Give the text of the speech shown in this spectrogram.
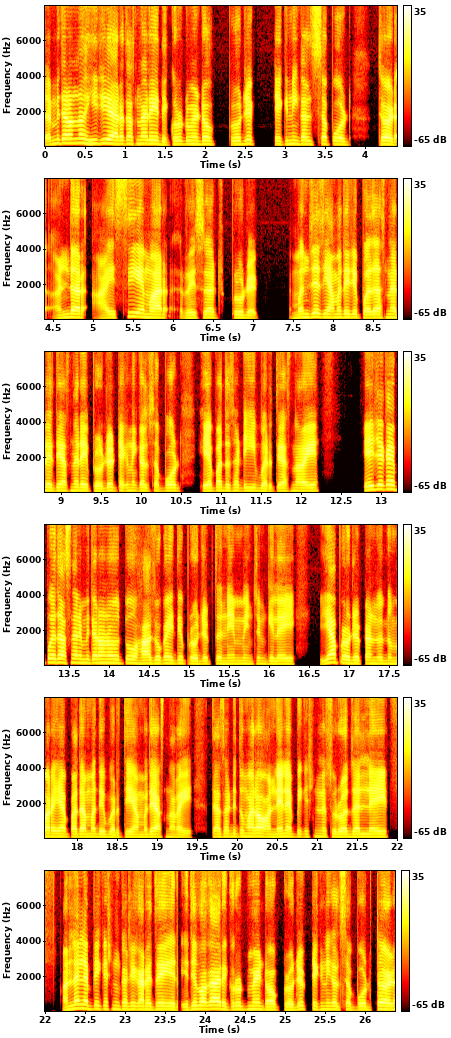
तर मित्रांनो ही जी हरत असणारे recruitment of project technical support third under I C M R research project म्हणजेच यामध्ये जे पद असणार आहे ते असणार आहे प्रोजेक्ट टेक्निकल सपोर्ट हे पदासाठी ही भरती असणार आहे. हे जे काही पद असणार आहे मित्रांनो तो हा जो काही इथे प्रोजेक्टचं नेम मेन्शन केलं आहे या प्रोजेक्ट अंडर तुम्हाला या पदामध्ये भरती यामध्ये असणार आहे. त्यासाठी तुम्हाला ऑनलाईन ॲप्लिकेशनला सुरुवात झालेली आहे. ऑनलाईन ॲप्लिकेशन कसे करायचं आहे इथे बघा recruitment of project technical support third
